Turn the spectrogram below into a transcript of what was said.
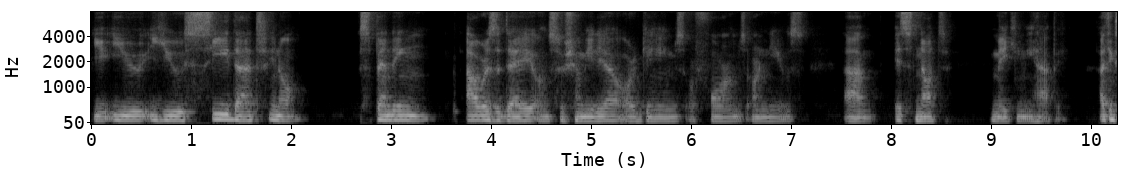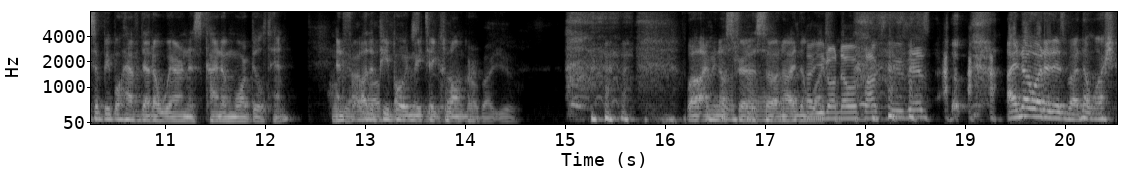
you you you see that you know spending hours a day on social media or games or forums or news um, is not making me happy. I think some people have that awareness kind of more built in, oh, and yeah, for other people it may take longer. about you? well, I'm in Australia, so no, I don't. you don't know what Fox News is? I know what it is, but I don't watch.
